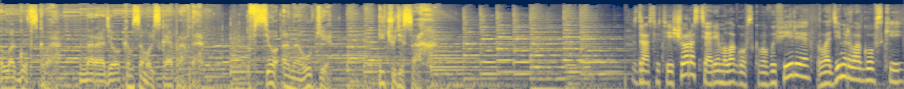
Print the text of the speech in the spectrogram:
Лаговского на радио «Комсомольская правда». Все о науке и чудесах. Здравствуйте еще раз. Теорема Лаговского в эфире. Владимир Лаговский,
